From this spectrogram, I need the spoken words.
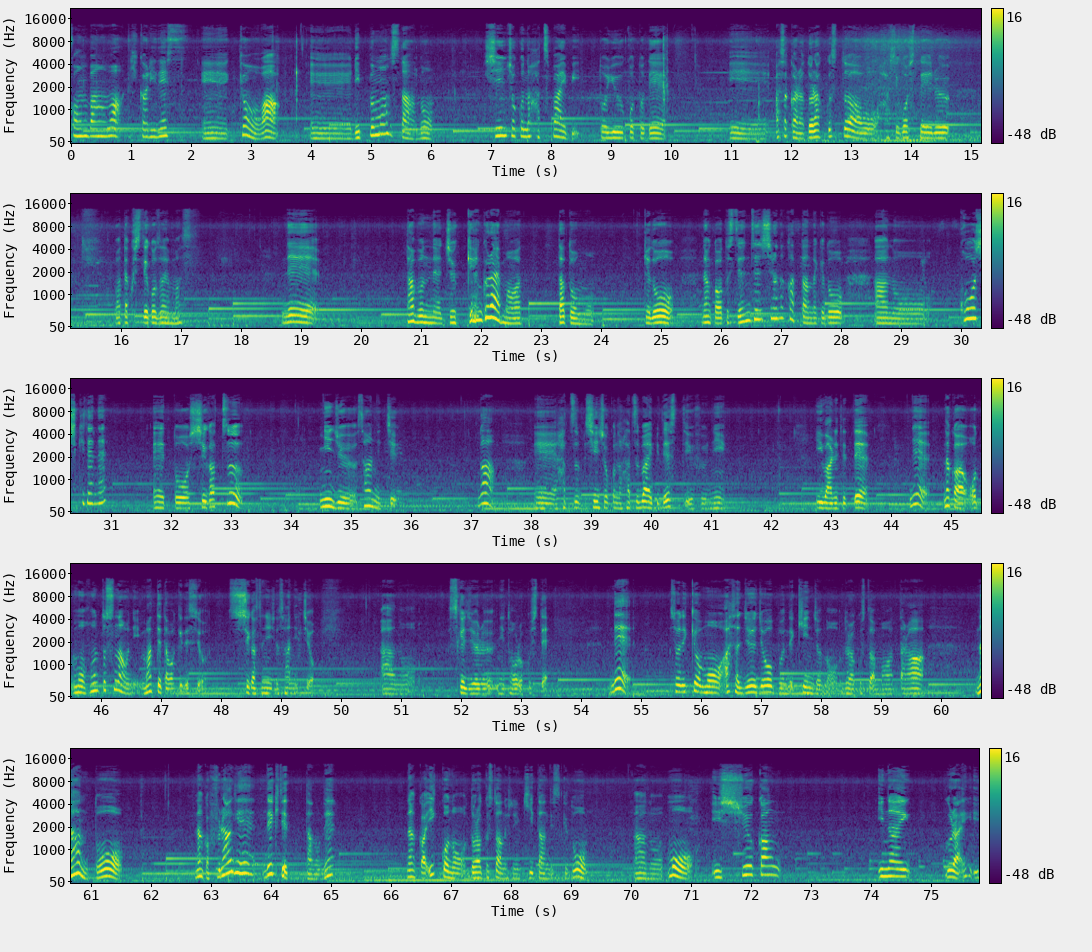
こんばんは、ひかりです。えー、今日は、えー、リップモンスターの新色の発売日ということで、えー、朝からドラッグストアをはしごしている私でございます。で、多分ね、10件ぐらい回ったと思う。けど、なんか私全然知らなかったんだけど、あの公式でねえっ、ー、と4月23日が、えー、発新色の発売日ですっていう風に言われててでなんかもうほんと素直に待ってたわけですよ。4月23日を。あのスケジュールに登録して。でそれで今日も朝10時オープンで近所のドラッグストア回ったらなんとなんかフラゲできてたのね。なんか1個のドラッグストアの人に聞いたんですけどあのもう1週間いないぐらい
